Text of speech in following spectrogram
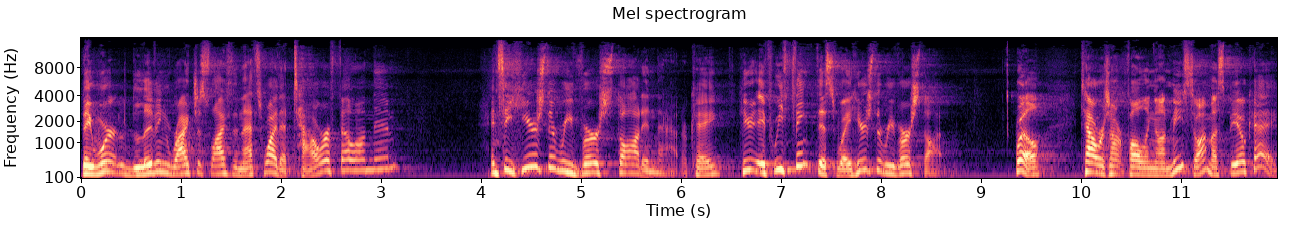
They weren't living righteous lives, and that's why the tower fell on them? And see, here's the reverse thought in that, okay? Here, if we think this way, here's the reverse thought. Well, towers aren't falling on me, so I must be okay.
